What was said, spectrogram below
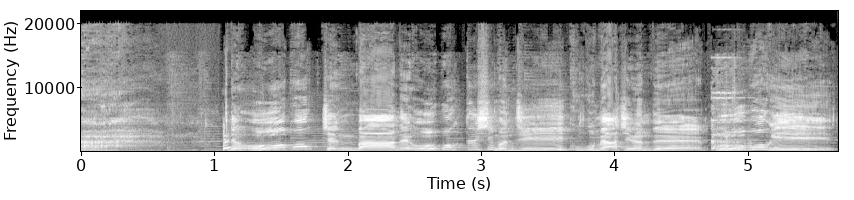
까? 근데 어복 쟁반의 어복 뜻이 뭔지 궁금해 하시는데 어복이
